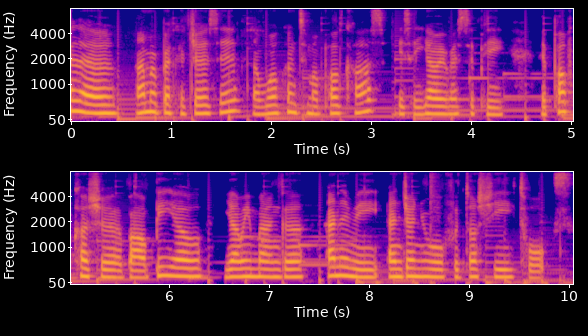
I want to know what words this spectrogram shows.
Hello, I'm Rebecca Joseph, and welcome to my podcast. It's a yaoi recipe, a pop culture about BL, yaoi manga, anime, and general fujoshi talks.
